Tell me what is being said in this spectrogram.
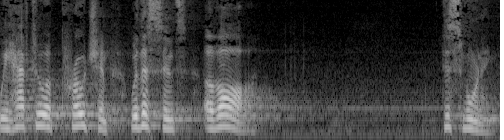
we have to approach Him with a sense of awe this morning,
